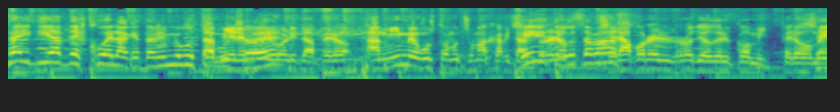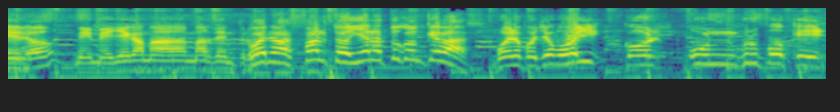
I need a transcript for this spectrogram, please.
Y Días de Escuela, que también me gusta También mucho, es muy ¿eh? bonita, pero a mí me gusta mucho más Capitán ¿Sí? ¿Te gusta más? Será por el rollo del cómic, pero Sí, me, ¿no? me, me llega más, más dentro. Bueno, asfalto, ¿y ahora tú con qué vas? Bueno, pues yo voy con un grupo que,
